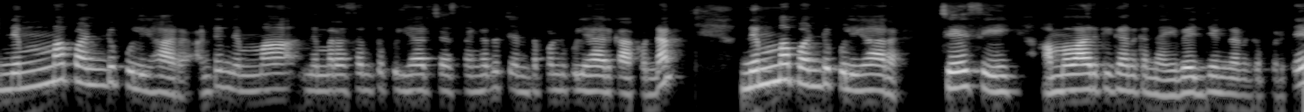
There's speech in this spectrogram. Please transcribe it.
నిమ్మ పండు పులిహార అంటే నిమ్మ నిమ్మరసంతో పులిహార చేస్తాం కదా చింతపండు పులిహార కాకుండా నిమ్మ పండు పులిహార చేసి అమ్మవారికి కనుక నైవేద్యం కనుక పెడితే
